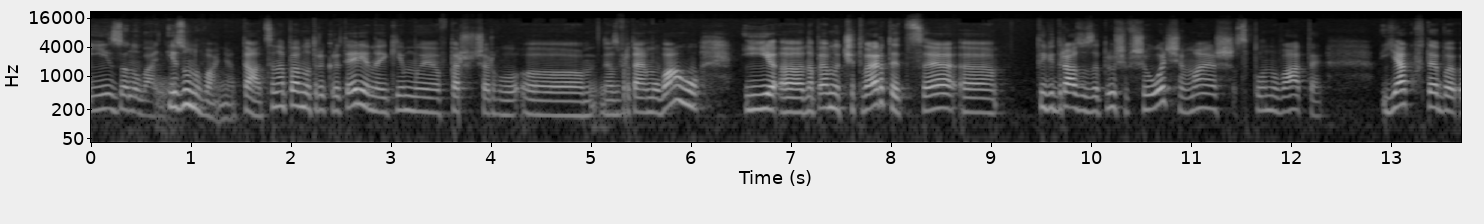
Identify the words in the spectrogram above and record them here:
і зонування. І зонування. Так, це напевно три критерії, на які ми в першу чергу е, звертаємо увагу. І е, напевно, четвертий це е, ти відразу заплющивши очі, маєш спланувати, як в тебе.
